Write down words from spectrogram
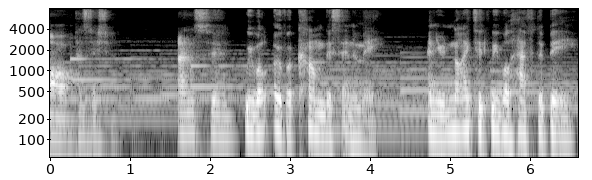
our position. And soon we will overcome this enemy, and united we will have to be.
